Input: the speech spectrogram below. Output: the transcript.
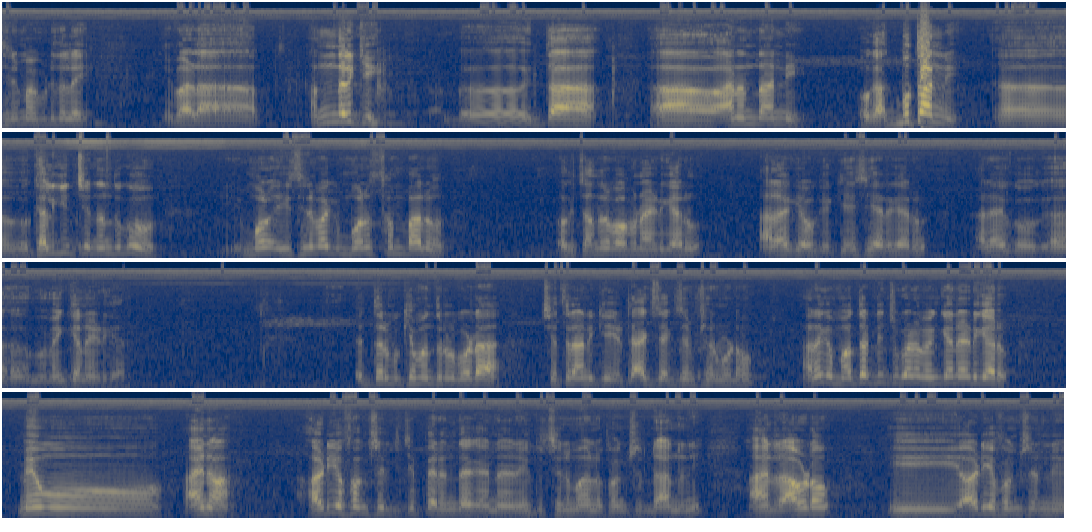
సినిమా విడుదలై ఇవాళ అందరికీ ఇంత ఆనందాన్ని ఒక అద్భుతాన్ని కలిగించినందుకు ఈ మూల ఈ సినిమాకి మూల స్తంభాలు ఒక చంద్రబాబు నాయుడు గారు అలాగే ఒక కేసీఆర్ గారు అలాగే ఒక వెంకయ్యనాయుడు గారు. ఇద్దరు ముఖ్యమంత్రులు కూడా చిత్రానికి ట్యాక్స్ ఎగ్జామ్షన్ ఇవ్వడం అలాగే మొదటి నుంచి కూడా వెంకయ్యనాయుడు గారు. మేము ఆయన ఆడియో ఫంక్షన్కి చెప్పారు ఇందాక ఆయన నీకు సినిమాలో ఫంక్షన్ రానని. ఆయన రావడం ఈ ఆడియో ఫంక్షన్ని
